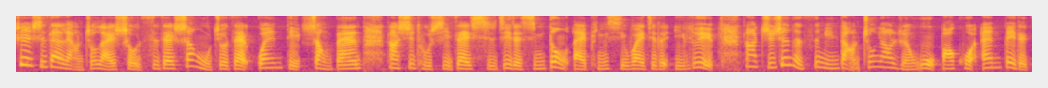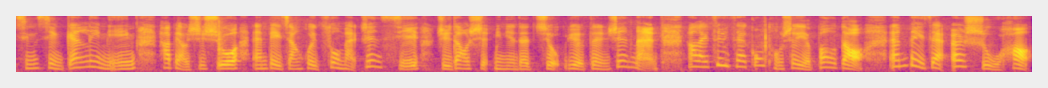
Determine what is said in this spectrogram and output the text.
这也是在两周来首次在上午就在官邸上班，那试图是以在实际的行动来平息外界的疑虑。那执政的自民党重要人物包括安倍的亲信甘利明，他表示说，安倍将会坐满任期，直到是明年的九月份任满。那来自于在共同社也报道。安倍在二十五号，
